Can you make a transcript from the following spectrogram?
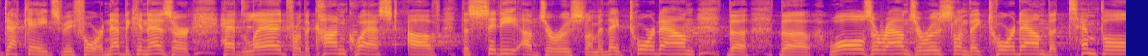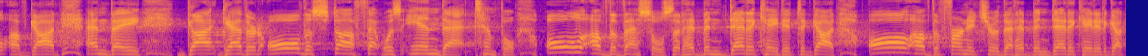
decades before. Nebuchadnezzar had led for the conquest of the city of Jerusalem, and they tore down the, the walls around Jerusalem. They tore down the temple of God, and they got, gathered all the stuff that was in that temple, all of the vessels that had been dedicated to God, all of the furniture that had been dedicated to God.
